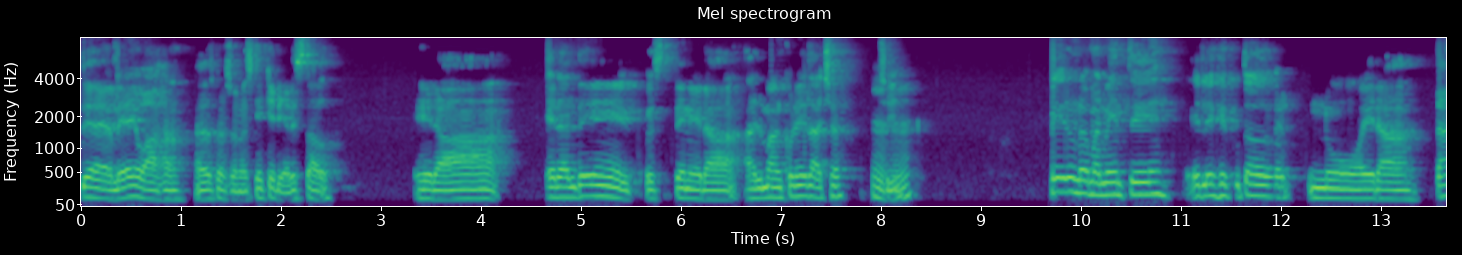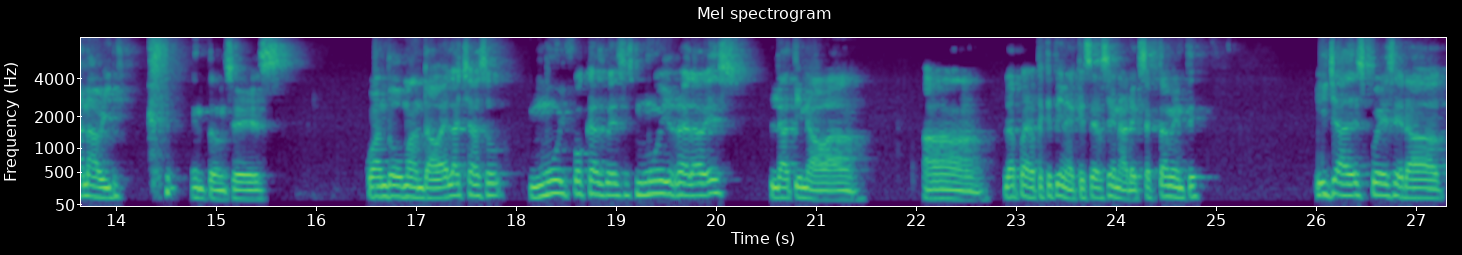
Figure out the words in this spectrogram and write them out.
de darle de baja a las personas que quería el Estado era, era el de pues, tener a- al man con el hacha, ¿sí? Pero normalmente el ejecutador no era tan hábil. Entonces, cuando mandaba el hachazo, muy pocas veces, muy rara vez, le atinaba a la parte que tenía que cercenar exactamente. Y ya después era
